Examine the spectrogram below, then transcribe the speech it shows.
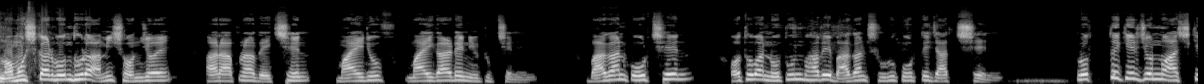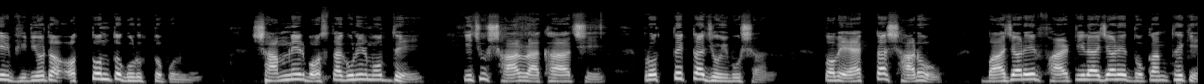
নমস্কার বন্ধুরা, আমি সঞ্জয় আর আপনারা দেখছেন my roof, my garden YouTube channel. বাগান করছেন অথবা নতুনভাবে বাগান শুরু করতে যাচ্ছেন, প্রত্যেকের জন্য আজকের ভিডিওটা অত্যন্ত গুরুত্বপূর্ণ। সামনের বস্তাগুলির মধ্যে কিছু সার রাখা আছে, প্রত্যেকটা জৈব সার। তবে একটা সারও বাজারের ফার্টিলাইজারের দোকান থেকে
